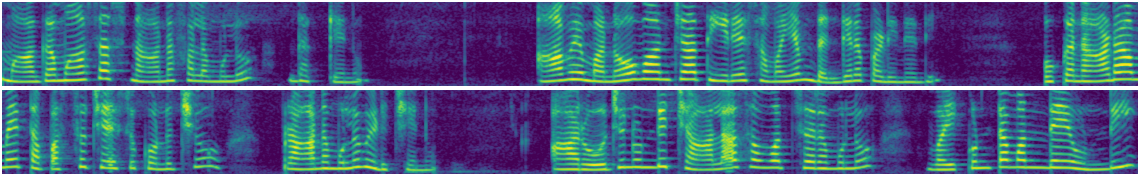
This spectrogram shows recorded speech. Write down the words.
మాఘమాస స్నాన ఫలములు దక్కెను. ఆమె మనోవాంఛ తీరే సమయం దగ్గర పడినది. ఒకనాడామె తపస్సు చేసుకొనుచు ప్రాణములు విడిచెను. ఆ రోజు నుండి చాలా సంవత్సరములు వైకుంఠమందే ఉండి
